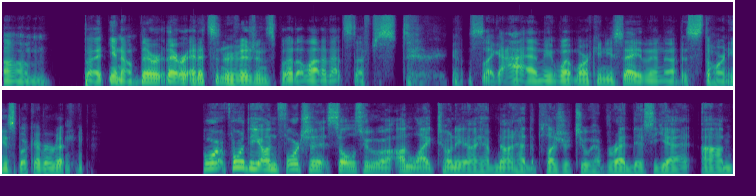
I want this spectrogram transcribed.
Um, but you know there there were edits and revisions but a lot of that stuff just it was like ah, i mean what more can you say than uh, this is the horniest book ever written for for the unfortunate souls who uh, unlike tony and i have not had the pleasure to have read this yet um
